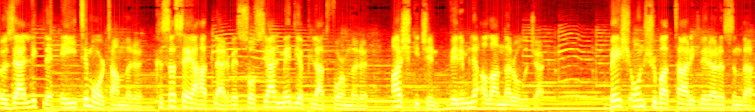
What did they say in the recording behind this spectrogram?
özellikle eğitim ortamları, kısa seyahatler ve sosyal medya platformları aşk için verimli alanlar olacak. 5-10 Şubat tarihleri arasında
